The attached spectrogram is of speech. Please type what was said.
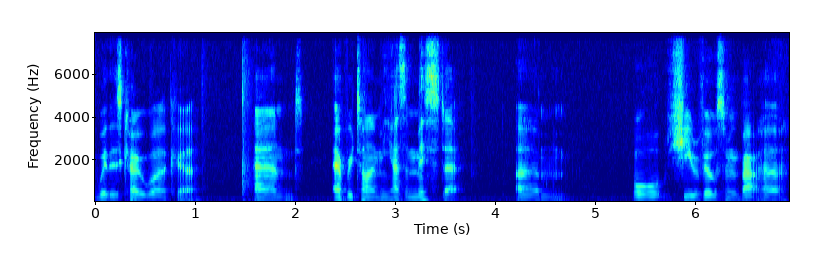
with his co-worker, and every time he has a misstep, um, or she reveals something about her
